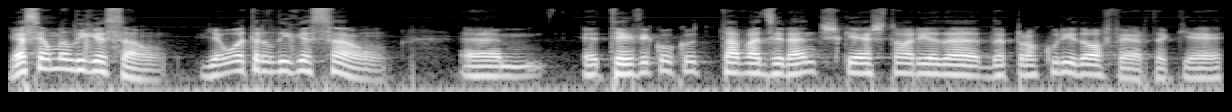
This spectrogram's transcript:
Essa é uma ligação. E a outra ligação um, é, tem a ver com o que eu estava a dizer antes, que é a história da, da procura e da oferta, que é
